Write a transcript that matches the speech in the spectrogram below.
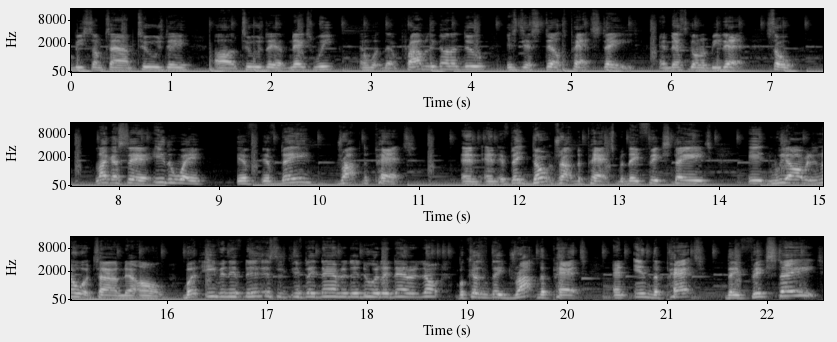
to be sometime Tuesday, uh, Tuesday of next week. And what they're probably to do is just stealth patch stage, and that's to be that. So, like I said, either way, if if they drop the patch, and and if they don't drop the patch, but they fix stage, it, we already know what time they're on. But even if they if they damn it they do it, they damn it they don't. Because if they drop the patch and in the patch they fix stage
